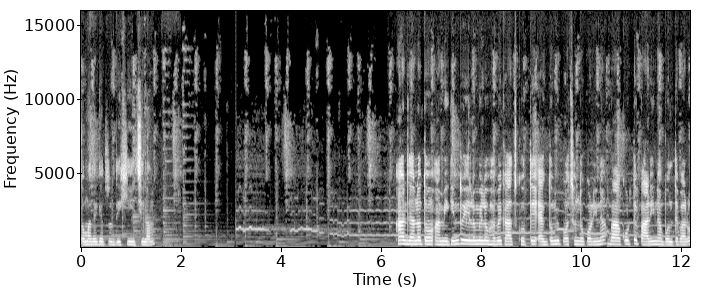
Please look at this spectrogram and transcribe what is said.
তোমাদেরকে তো দেখিয়েছিলাম। আর জানো তো, আমি কিন্তু এলোমেলোভাবে কাজ করতে একদমই পছন্দ করি না বা করতে পারি না বলতে পারো।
